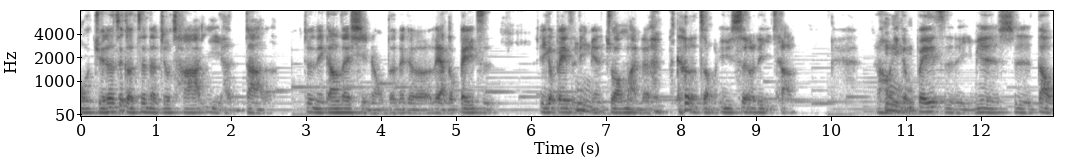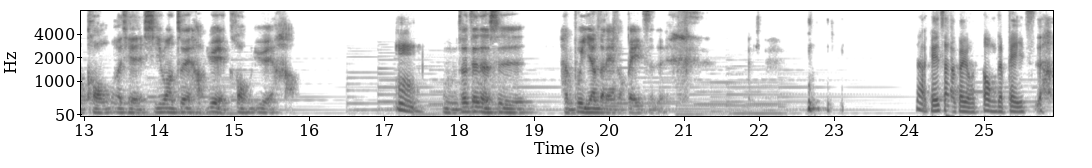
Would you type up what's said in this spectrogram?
我觉得这个真的就差异很大了，就是你刚刚在形容的那个两个杯子，一个杯子里面装满了各种预设立场，嗯、然后一个杯子里面是倒空，而且希望最好越空越好。嗯嗯，这真的是很不一样的两个杯子哎。那可以找个有洞的杯子啊。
